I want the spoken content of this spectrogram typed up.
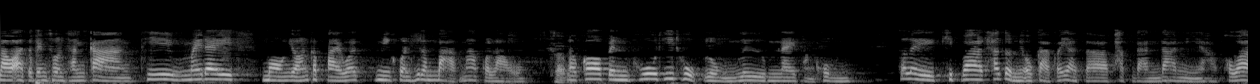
เราอาจจะเป็นชนชั้นกลางที่ไม่ได้มองย้อนกลับไปว่ามีคนที่ลำบากมากกว่าเราครับแล้วก็เป็นผู้ที่ถูกหลงลืมในสังคม ก็เลยคิดว่าถ้าเกิดมีโอกาสก็อยากจะผลักดันด้านนี้ค่ะเพราะว่า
